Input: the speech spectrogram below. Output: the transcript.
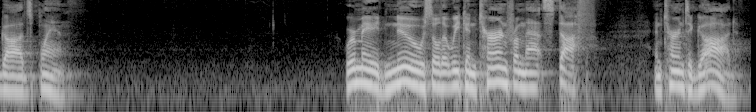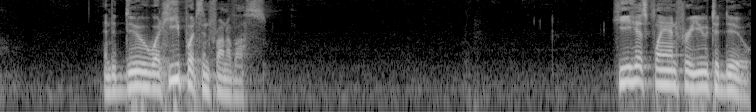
God's plan. We're made new so that we can turn from that stuff and turn to God and to do what He puts in front of us. He has planned for you to do.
